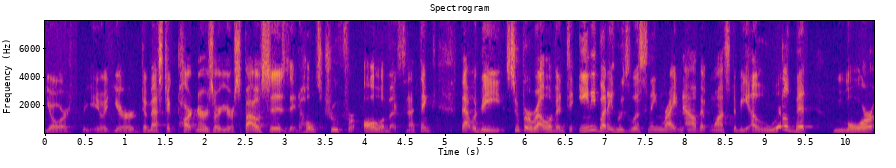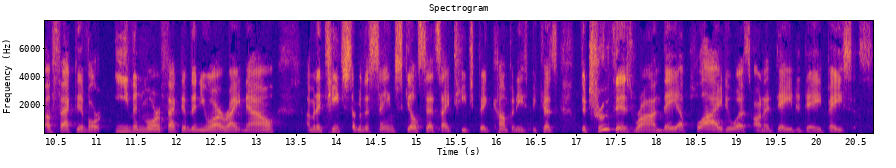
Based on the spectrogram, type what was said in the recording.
your your domestic partners or your spouses. It holds true for all of us. And I think that would be super relevant to anybody who's listening right now that wants to be a little bit more effective or even more effective than you are right now. I'm going to teach some of the same skill sets I teach big companies because the truth is, Ron, they apply to us on a day to day basis.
